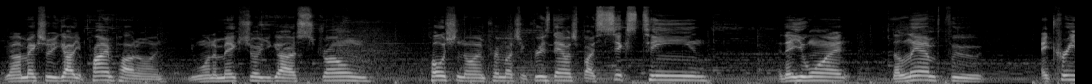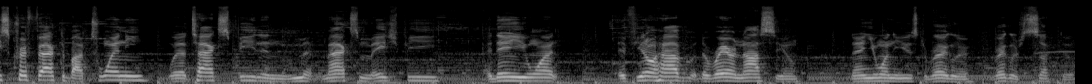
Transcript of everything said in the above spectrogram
you gotta make sure you got your prime pot on. You wanna make sure you got a strong potion on pretty much increased damage by 16 and then you want the lamb food increase crit factor by 20 with attack speed and maximum HP and then you want if you don't have the rare Nasium then you want to use the regular regular suck though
